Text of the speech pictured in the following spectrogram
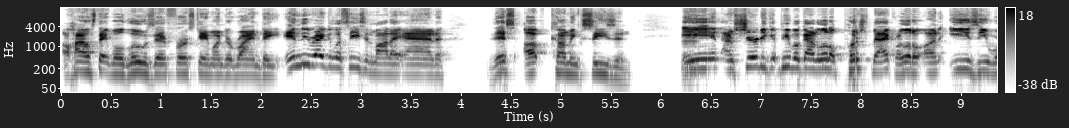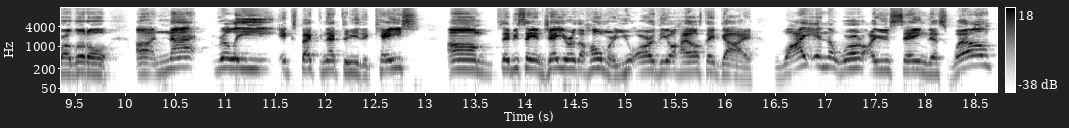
Ohio State will lose their first game under Ryan Day in the regular season, might I add, this upcoming season. And I'm sure people got a little pushback or a little uneasy, or a little uh, not really expecting that to be the case. Um, they'd be saying, Jay, you're the homer. You are the Ohio State guy. Why in the world are you saying this? Well,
